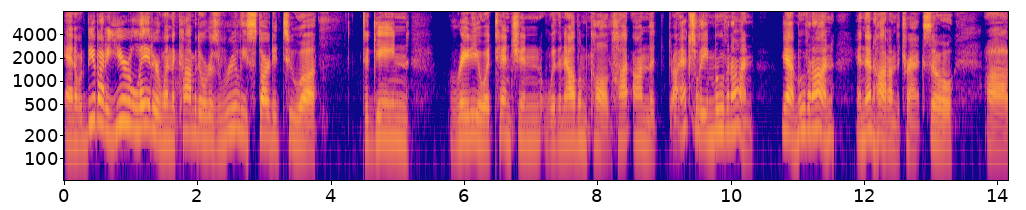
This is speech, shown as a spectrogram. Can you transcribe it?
And it would be about a year later when the Commodores really started to uh, to gain radio attention with an album called Hot on the actually Moving On. Yeah, Moving On and then Hot on the Track. So uh,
